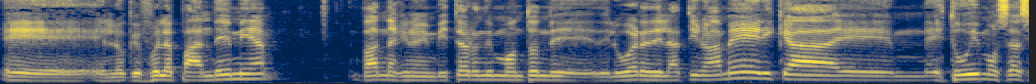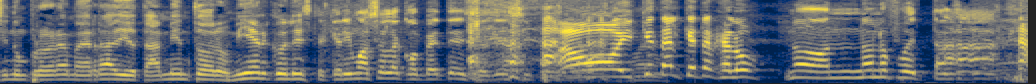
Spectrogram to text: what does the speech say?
eh, en lo que fue la pandemia. Bandas que nos invitaron de un montón de, de lugares de Latinoamérica. eh, estuvimos haciendo un programa de radio también todos los miércoles. Te queríamos hacer la competencia, Jessy, pero- Ay, ¿qué tal, qué tal, jaló? No, no, no fue tan bien.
